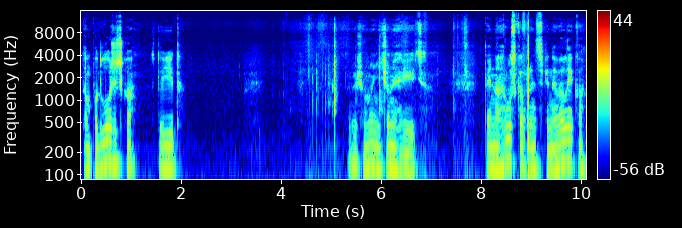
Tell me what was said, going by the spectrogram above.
Там подложечка стоїть. Тобто що воно нічого не гріється. Та й нагрузка, в принципі, невелика.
